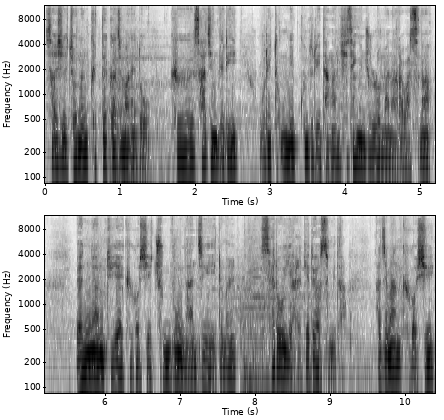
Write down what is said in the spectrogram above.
사실 저는 그때까지만 해도 그 사진들이 우리 독립군들이 당한 희생인 줄로만 알아왔으나 몇 년 뒤에 그것이 중국 난징의 이름을 새로이 알게 되었습니다. 하지만 그것이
